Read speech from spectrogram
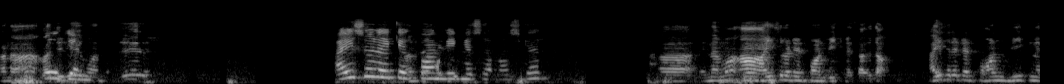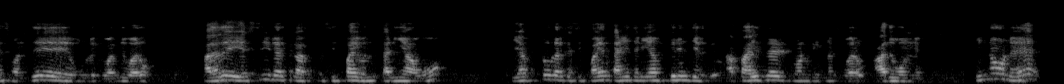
ஆனா அதுவே வந்து ஐசோலேட்டட் பான் வீக்னஸ் மாஸ்டர்? ஆஹ் என்னமா ஐசோலேட்டட் பாண்ட் வீக்னஸ் அதுதான். ஐசோலேட்டட் பாண்ட் வீக்னஸ் வந்து உங்களுக்கு வந்து வரும். அதாவது எஸ்டில இருக்க சிப்பாய் வந்து தனியாவும் எஃப் டூல இருக்க சிப்பாயும் தனித்தனியா பிரிஞ்சிருது. அப்ப ஐசோலேட்டட் பாண்ட் வீக்னஸ் வரும். அது ஒண்ணு. இன்னொன்னு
